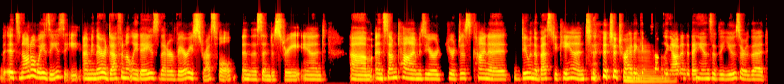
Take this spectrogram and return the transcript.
it's not always easy. I mean, there are definitely days that are very stressful in this industry. And um, and sometimes you're you're just kind of doing the best you can to to try mm-hmm. to get something mm-hmm. out into the hands of the user that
